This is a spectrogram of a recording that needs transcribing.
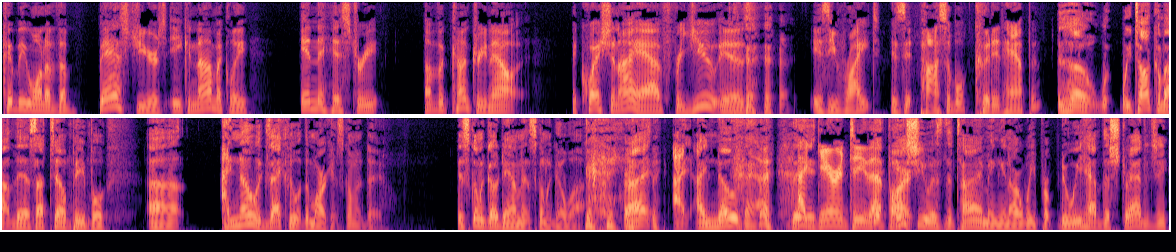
could be one of the best years economically in the history of the country. Now, the question I have for you is is he right? Is it possible? Could it happen? So we talk about this. I tell people, uh, I know exactly what the market's going to do. It's going to go down and it's going to go up, right? I, I know that. The, I guarantee that part. the part. issue is the timing, and are we do we have the strategy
